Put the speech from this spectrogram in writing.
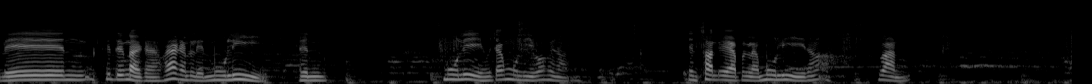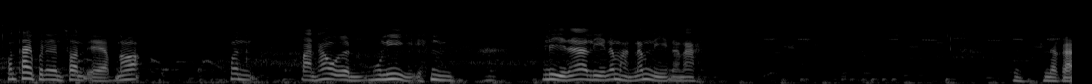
เล่นคือเด็กหน่อยก็พากันเล่นมูลี่เล่นมูลี่รู้จักมูลี่บ่พี่น้องเป็นซ่อนแอบเป็นแหละมูลี่เนาะบ้านคนไทยเพิ่นเอิ้นซ่อนแอบเนาะเพิ่นบ้านเฮาเอิ้นมูลี่ลี่นะลี่น้ำหันน้ำหนีนะนะแล้วก็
